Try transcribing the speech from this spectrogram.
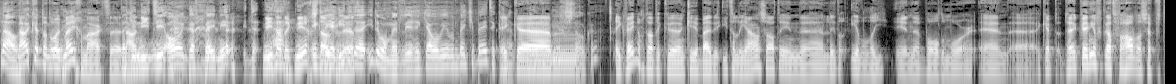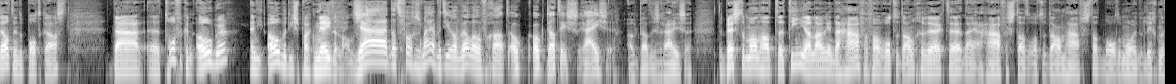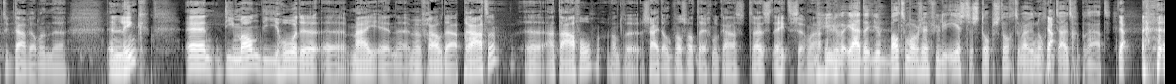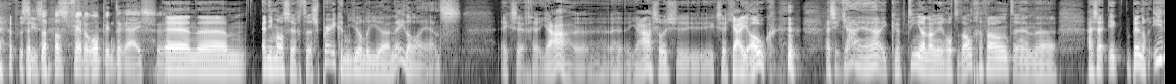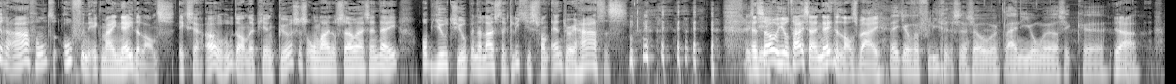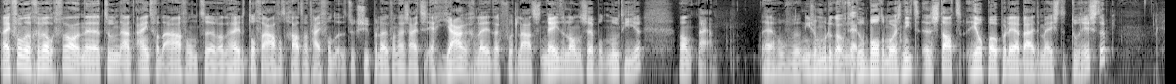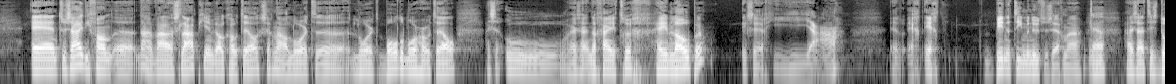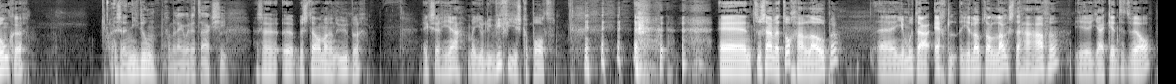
Nou, nou, ik heb dat ooit meegemaakt. eh, nou, je niet, nee, oh, ik dacht, ben d- Niet dat ik neergestoken ik leer iedere, ieder moment leer ik jou weer een beetje beter kennen. Ik, ehm? Ik weet nog dat ik eh, een keer bij de Italiaan zat in eh, Little Italy in eh, Baltimore. En eh, ik, heb, ik weet niet of ik dat verhaal was heb verteld in de podcast. Daar eh, trof ik een ober en die ober die sprak Nederlands. Ja, dat volgens mij hebben we het hier al wel over gehad. Ook, ook dat is reizen. Ook dat is reizen. De beste man had eh, tien jaar lang in de haven van Rotterdam gewerkt. Hè? Nou ja, havenstad Rotterdam, havenstad Baltimore. Er ligt natuurlijk daar wel een, eh, een link. En die man die hoorde eh, mij en mijn vrouw daar praten eh, aan tafel. Want we zeiden ook wel eens wat tegen elkaar tijdens het eten, zeg maar. Jullie- Ja, dat, Baltimore was even jullie eerste stops, toch? Toen waren nog Ja. niet uitgepraat. Ja, precies. Dat was verderop in de reis. eh. En, ehm, en die man zegt, eh, spreken jullie Nederlands? Ik zeg, eh, ja, eh, ja, zoals je, ik zeg, jij ook. hij zegt, ja, ja, ik heb tien jaar lang in Rotterdam gewoond. En eh, hij zei, ik ben nog iedere avond oefen ik mijn Nederlands. Ik zeg, oh, hoe dan? Heb je een cursus online of zo? Hij zei, nee, op YouTube. En dan luister ik liedjes van Andrew Hazes. Dus en die- zo hield hij zijn Nederlands bij. Weet je, over vliegers en zo. Een kleine jongen als ik... Ja, nou, ik vond het een geweldig verhaal. En eh, toen aan het eind van de avond, eh we hadden een hele toffe avond gehad. Want hij vond het natuurlijk superleuk. Want hij zei, het is echt jaren geleden dat ik voor het laatst Nederlanders heb ontmoet hier. Want nou ja, Hè, hoeven we het niet zo moeilijk over te Nee. doen. Baltimore is niet een stad heel populair bij de meeste toeristen. En toen zei hij van, eh, nou, waar slaap je in welk hotel? Ik zeg, nou, Lord, eh, Lord Baltimore Hotel. Hij zei, oeh. Hij zei, en dan ga je terug heen lopen. Ik zeg, ja. Echt, echt binnen 10 minuten, zeg maar. Ja, Hij zei, het is donker. Hij zei, niet doen. gaan we lekker bij de taxi. Hij zei, eh, bestel maar een Uber. Ik zeg, ja, maar jullie wifi is kapot. en toen zijn we toch gaan lopen. Eh, je, moet daar echt, je loopt dan langs de haven. Je- jij kent het wel.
